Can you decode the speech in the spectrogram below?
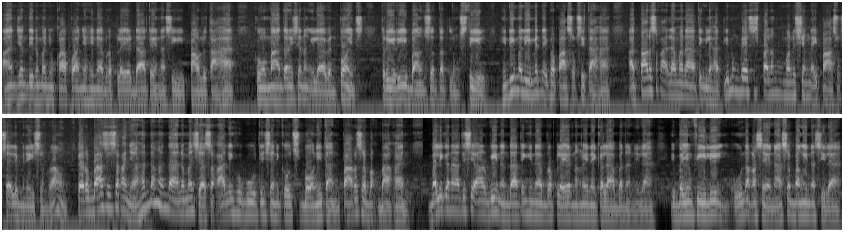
Andyan din naman yung kapwa niya Hinebra player dati na si Paulo Taha. Kumamada rin siya ng 11 points, 3 rebounds at 3 steal. Hindi malimit na ipapasok si Taha. At para sa kaalaman nating lahat, limang beses pa lang umano siyang naipasok sa elimination round. Pero base sa kanya, handang-handa naman siya sakaling hugutin siya ni Coach Bonitan para para sa bakbakan. Balikan natin si Arvin, ang dating Hinebra player na ngayon ay kalaban na nila. Iba yung feeling. Una kasi, nasa bangin na sila.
